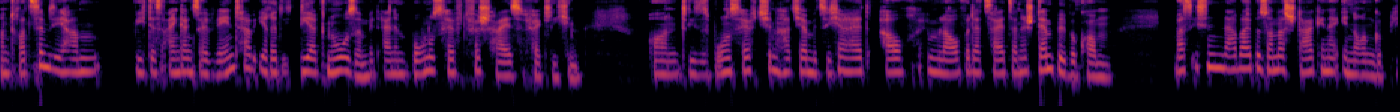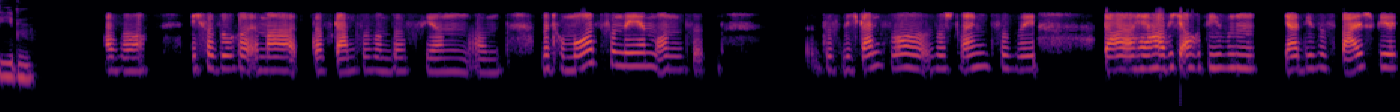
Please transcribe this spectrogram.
Und trotzdem, Sie haben wie ich das eingangs erwähnt habe, ihre Diagnose mit einem Bonusheft für Scheiße verglichen. Und dieses Bonusheftchen hat ja mit Sicherheit auch im Laufe der Zeit seine Stempel bekommen. Was ist Ihnen dabei besonders stark in Erinnerung geblieben? Also ich versuche immer das Ganze so ein bisschen ähm, mit Humor zu nehmen und das nicht ganz so, so streng zu sehen. Daher habe ich auch diesen, ja, dieses Beispiel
